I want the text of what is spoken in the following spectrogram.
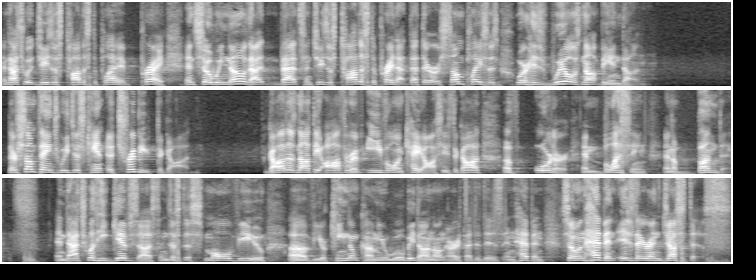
And that's what Jesus taught us to play, pray. And so we know that, that since Jesus taught us to pray, that, that there are some places where his will is not being done. There's some things we just can't attribute to God. God is not the author of evil and chaos. He's the God of order and blessing and abundance. And that's what he gives us in just a small view of your kingdom come, your will be done on earth as it is in heaven. So, in heaven, is there injustice?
